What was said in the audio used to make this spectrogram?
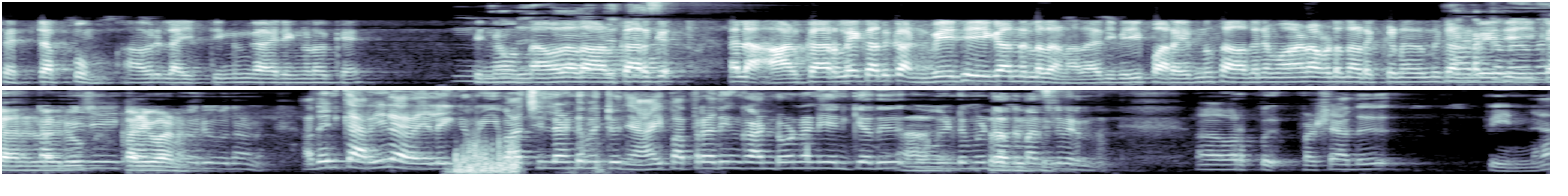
സെറ്റപ്പും ആ ഒരു ലൈറ്റിങ്ങും കാര്യങ്ങളൊക്കെ. പിന്നെ ഒന്നാമത് അത് ആൾക്കാർക്ക് അല്ല ആൾക്കാരിലേക്ക് അത് കൺവേ ചെയ്യുക എന്നുള്ളതാണ്. അതായത് ഇവർ ഈ പറയുന്ന സാധനമാണ് അവിടെ നടക്കണതെന്ന് കൺവേ ചെയ്യിക്കാനുള്ള ഒരു കഴിവാണ്. അതെനിക്കറിയില്ല ലൈക്ക് റീവാച്ച് ഇല്ലാണ്ട് പറ്റുമോ? ഞാൻ ഇപ്പൊ അത്രയധികം കണ്ടോണ്ടാണ് എനിക്കത് വീണ്ടും വീണ്ടും അത് മനസ്സിൽ വരുന്നത്. ഉറപ്പ്. പക്ഷെ അത് പിന്നെ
